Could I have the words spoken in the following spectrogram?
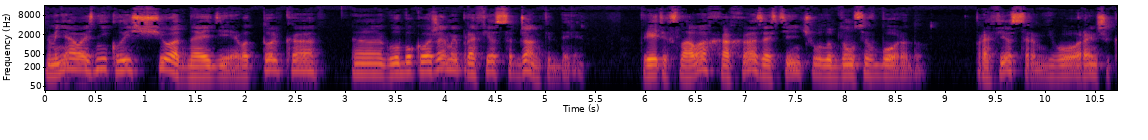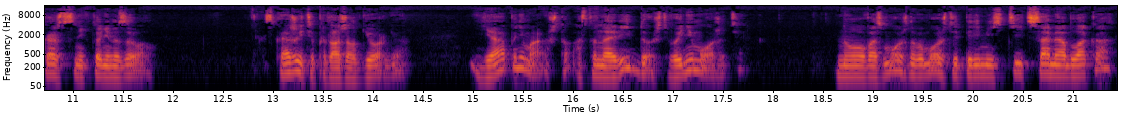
У меня возникла еще одна идея, вот только э, глубоко уважаемый профессор Джанкетбери. При этих словах Ха-Ха застенчиво улыбнулся в бороду. Профессором его раньше, кажется, никто не называл. «Скажите», — продолжал Георгию, — «я понимаю, что остановить дождь вы не можете. Но, возможно, вы можете переместить сами облака?»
